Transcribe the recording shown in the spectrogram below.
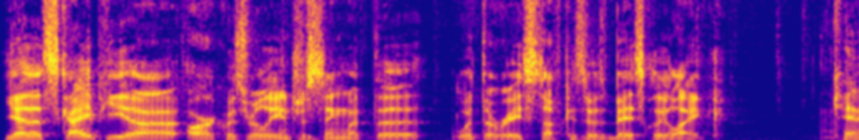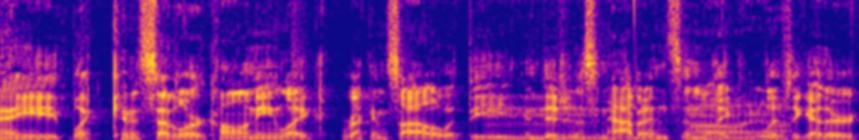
Yeah, the Skypiea uh, arc was really interesting with the with the race stuff because it was basically like can a like can a settler colony like reconcile with the indigenous inhabitants and like Oh, yeah. live together?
